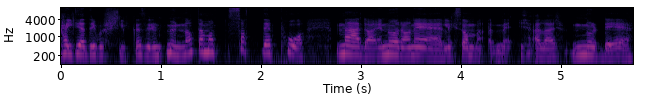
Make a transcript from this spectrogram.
hele tida driver og slikker seg rundt munnen. At de har satt det på med deg når han er liksom Eller når det er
